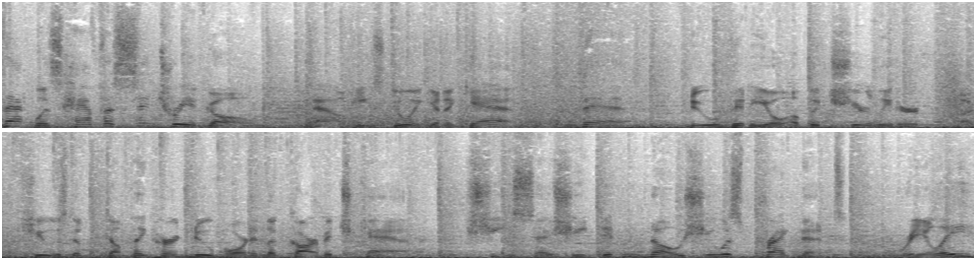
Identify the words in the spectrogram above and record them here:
That was half a century ago. Now he's doing it again. Then, new video of the cheerleader accused of dumping her newborn in the garbage can. She says she didn't know she was pregnant. Really?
